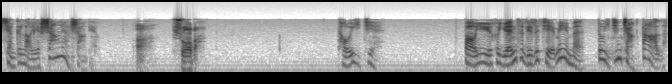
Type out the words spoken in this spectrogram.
想跟老爷商量商量。啊，说吧。头一件，宝玉和园子里的姐妹们都已经长大了，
